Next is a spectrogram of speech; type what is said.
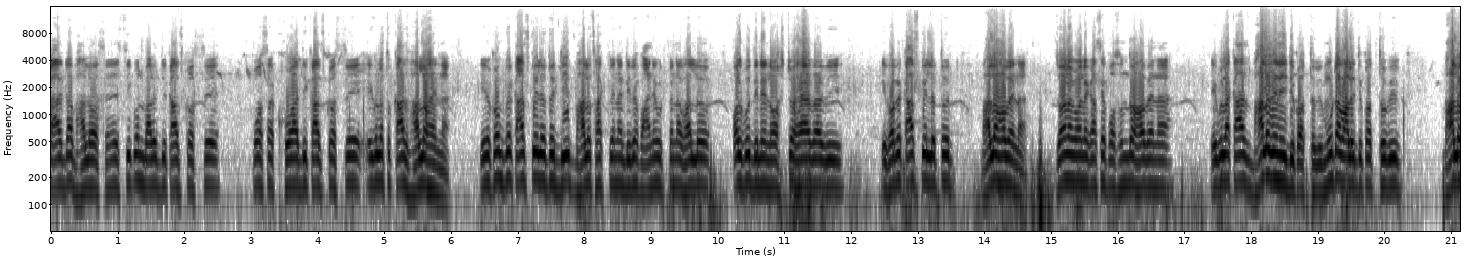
কাজটা ভালো হচ্ছে চিকন বালু দিয়ে কাজ করছে পচা খোয়া দিয়ে কাজ করছে, এগুলো তো কাজ ভালো হয় না। এরকম করে কাজ করলে তো ডিপ ভালো থাকবে না, ডিপে পানি উঠবে না ভালো, অল্প দিনে নষ্ট হয়ে যাবে। এভাবে কাজ করলে তো ভালো হবে না, জনগণের কাছে পছন্দ হবে না। এগুলা কাজ ভালো জিনিস দিয়ে করতে হবে, মোটা ভালো দিয়ে করতে হবে, ভালো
